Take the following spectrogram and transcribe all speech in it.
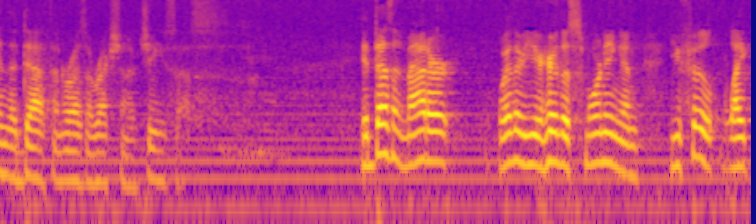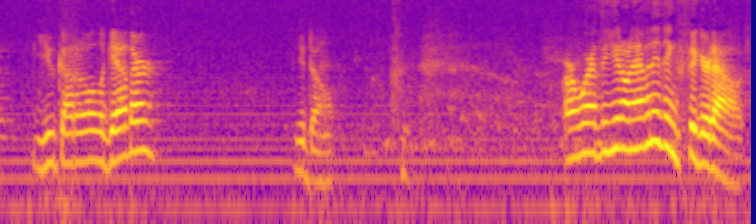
in the death and resurrection of Jesus. It doesn't matter whether you're here this morning and you feel like you got it all together, you don't. or whether you don't have anything figured out.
